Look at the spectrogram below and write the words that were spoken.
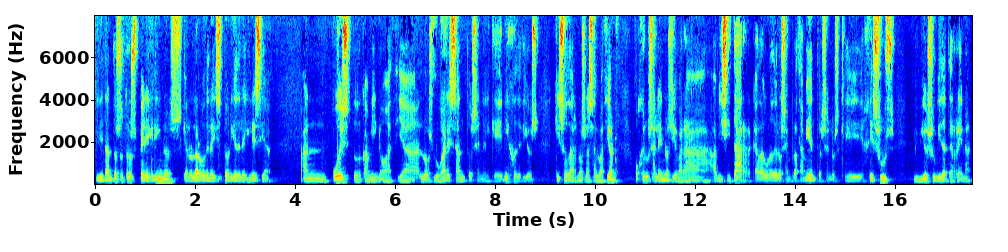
y de tantos otros peregrinos que a lo largo de la historia de la Iglesia han puesto camino hacia los lugares santos en el que el Hijo de Dios quiso darnos la salvación. O Jerusalén nos llevará a visitar cada uno de los emplazamientos en los que Jesús vivió su vida terrena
